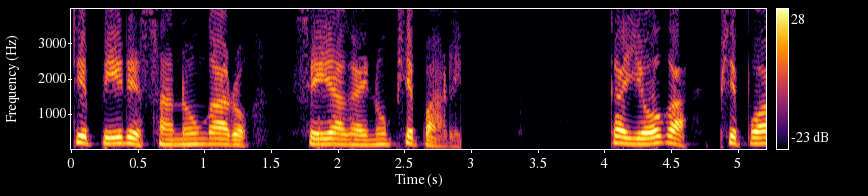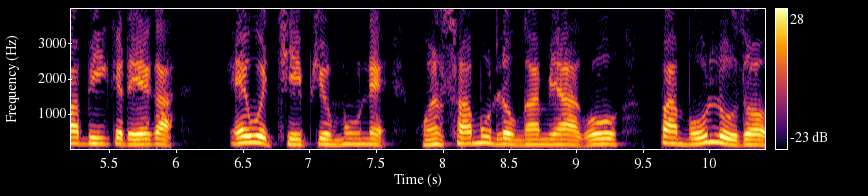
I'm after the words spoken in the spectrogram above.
tip ပေးတဲ့စံနှုန်းကတော့ဆယ်ရာခိုင်နှုန်းဖြစ်ပါတယ်။ကယောဂဖြစ်ပွားပြီးကတည်းကအဲဝတ်ချေပြမှုနဲ့ဝန်ဆောင်မှုလုပ်ငန်းများကိုပံ့ပိုးလိုသော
